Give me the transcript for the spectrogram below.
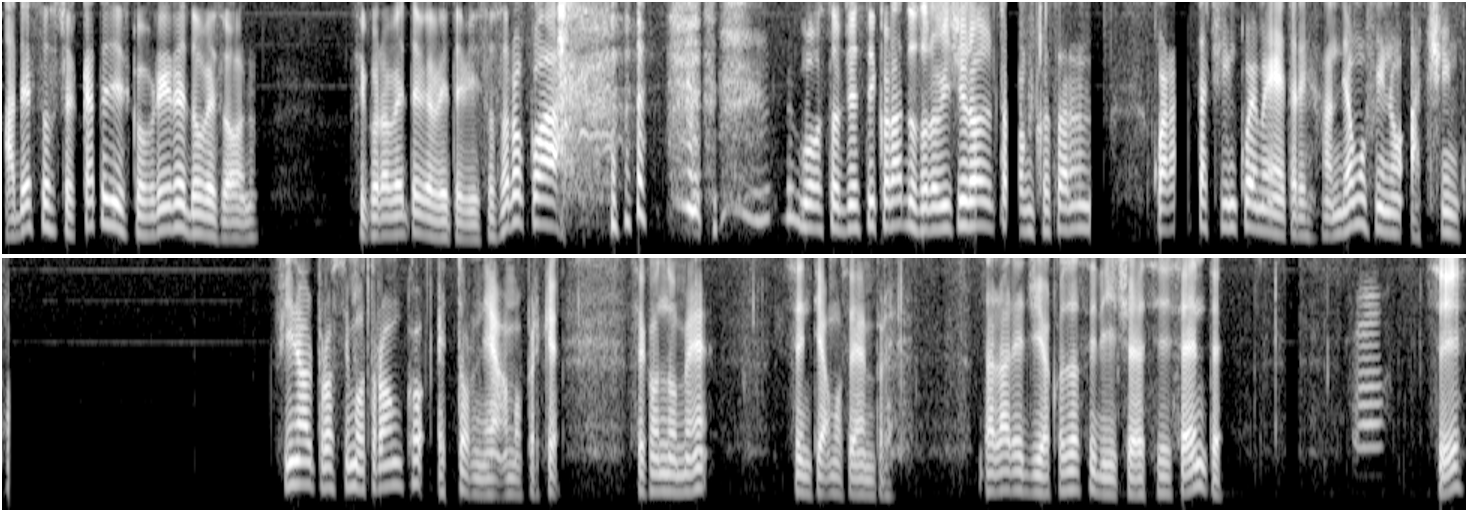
Adesso cercate di scoprire dove sono. Sicuramente vi avete visto, sono qua. sto gesticolando, sono vicino al tronco, saranno 45 metri. Andiamo fino a 50 fino al prossimo tronco e torniamo perché secondo me sentiamo sempre. Dalla regia cosa si dice? Si sente? Sì. Sì?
